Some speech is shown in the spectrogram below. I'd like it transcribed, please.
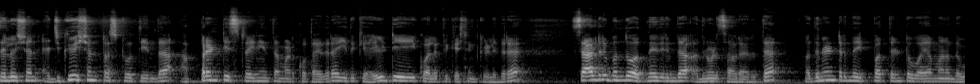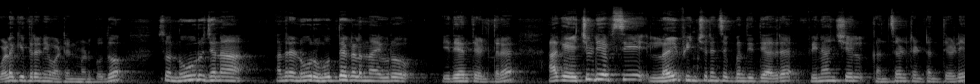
ಸೊಲ್ಯೂಷನ್ ಎಜುಕೇಷನ್ ಟ್ರಸ್ಟ್ ವತಿಯಿಂದ ಅಪ್ರೆಂಟಿಸ್ ಟ್ರೈನಿಂಗ್ ಅಂತ ಮಾಡ್ಕೋತಾ ಇದ್ದಾರೆ. ಇದಕ್ಕೆ ಐ ಟಿ ಕ್ವಾಲಿಫಿಕೇಶನ್ ಕೇಳಿದರೆ ಸ್ಯಾಲ್ರಿ ಬಂದು ಹದಿನೈದರಿಂದ ಹದಿನೇಳು ಸಾವಿರ ಇರುತ್ತೆ. ಹದಿನೆಂಟರಿಂದ ಇಪ್ಪತ್ತೆಂಟು ವಯೋಮಾನದ ಒಳಗಿದ್ರೆ ನೀವು ಅಟೆಂಡ್ ಮಾಡ್ಬೋದು. ಸೊ ನೂರು ಜನ ಅಂದರೆ ನೂರು ಹುದ್ದೆಗಳನ್ನು ಇವರು ಇದೆ ಅಂತ ಹೇಳ್ತಾರೆ. ಹಾಗೆ H D F C life ಇನ್ಶೂರೆನ್ಸಿಗೆ ಬಂದಿದ್ದೆ ಆದರೆ ಫಿನಾನ್ಷಿಯಲ್ ಕನ್ಸಲ್ಟೆಂಟ್ ಅಂತೇಳಿ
